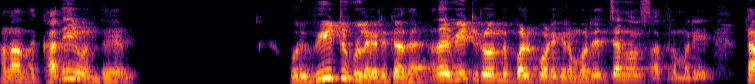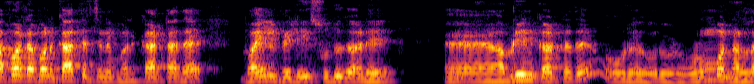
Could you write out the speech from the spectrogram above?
ஆனால் அந்த கதையை வந்து ஒரு வீட்டுக்குள்ளே எடுக்காத. அதாவது வீட்டுக்குள்ள வந்து பல்ப் அடிக்கிற மாதிரி ஜன்னல் சாத்துற மாதிரி டப்பா டப்பான்னு காத்தடிச்ச மாதிரி காட்டாத, வயல்வெளி, சுடுகாடு அப்படின்னு காட்டினது ஒரு ஒரு ஒரு ரொம்ப நல்ல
